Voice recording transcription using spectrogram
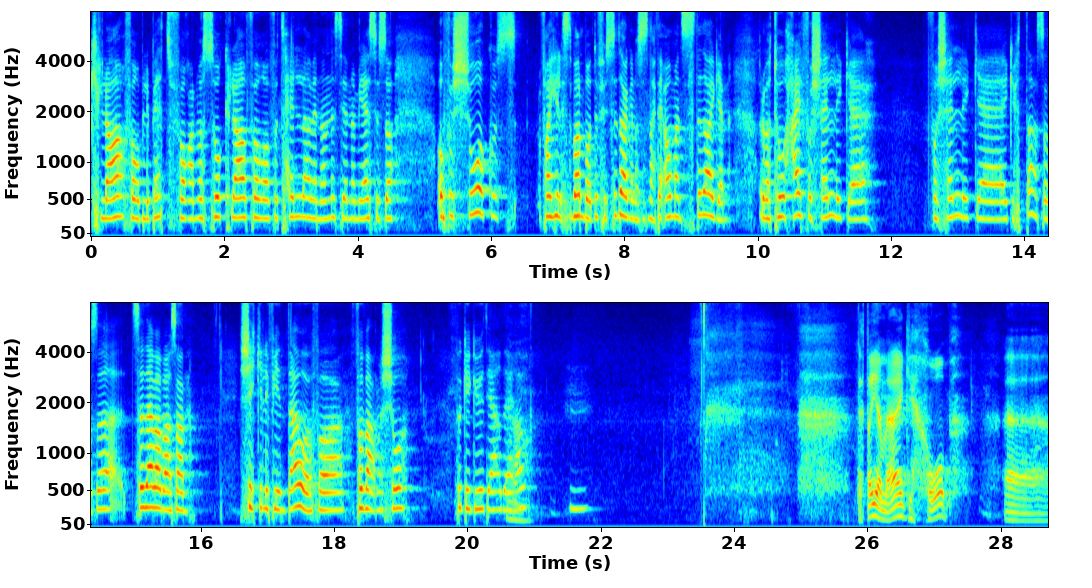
klar for å bli bedt for. Han var så klar for å fortelle vennene sine om Jesus. Og, og få se hvordan For jeg hilste på han både første dagen og så snakket jeg om han siste dagen. Og det var to helt forskjellige forskjellige gutter. Altså. Så, så det var bare sånn skikkelig fint å få, få være med og se på hva Gud gjør der òg. Dette gir meg håp. Eh,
